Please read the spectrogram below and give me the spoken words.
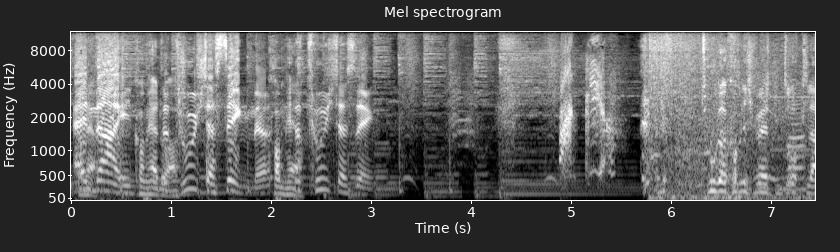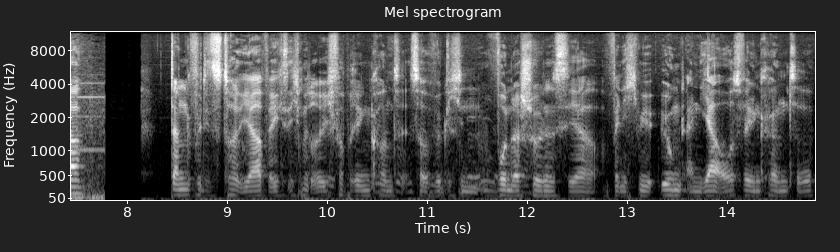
Ey, her. nein. Komm her, du Da Arsch. tue ich das Ding, ne? Komm her. Da tue ich das Ding. Tuga kommt nicht mehr mit dem Druck klar. Danke für dieses tolle Jahr, welches ich mit euch verbringen konnte. Es war wirklich ein wunderschönes Jahr. Wenn ich mir irgendein Jahr auswählen könnte,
